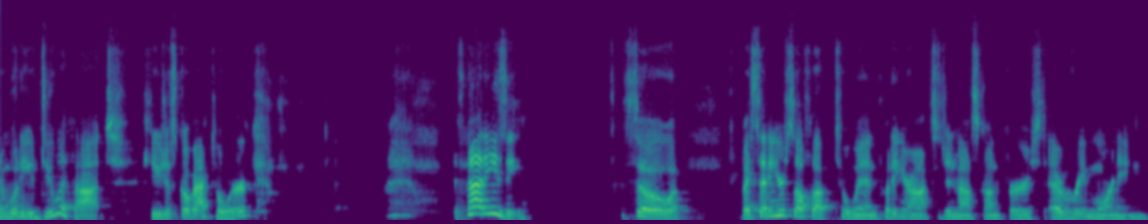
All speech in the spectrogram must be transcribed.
and what do you do with that? Can you just go back to work? it's not easy. So, by setting yourself up to win, putting your oxygen mask on first every morning,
